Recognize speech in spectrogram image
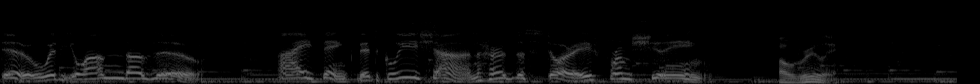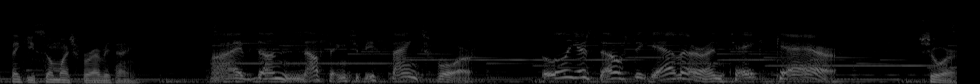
do with Yuanda Zhu. I think that Guishan heard the story from Xiuying. Oh, really? Thank you so much for everything. I've done nothing to be thanked for. Pull yourself together and take care. Sure.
